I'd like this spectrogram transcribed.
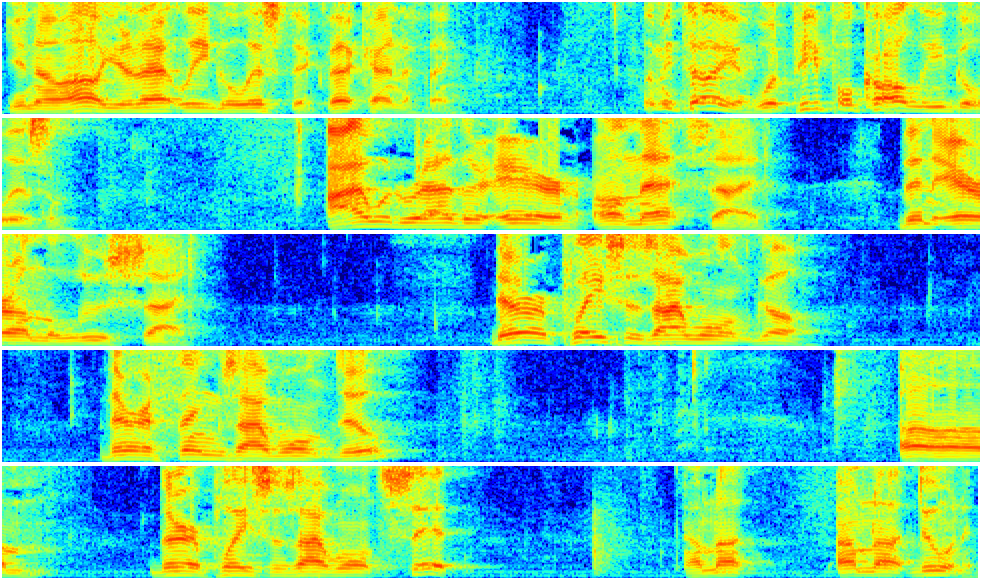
You know, oh, you're that legalistic, that kind of thing. Let me tell you, what people call legalism, I would rather err on that side than err on the loose side. There are places I won't go. There are things I won't do. Um, there are places I won't sit. I'm not. I'm not doing it.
